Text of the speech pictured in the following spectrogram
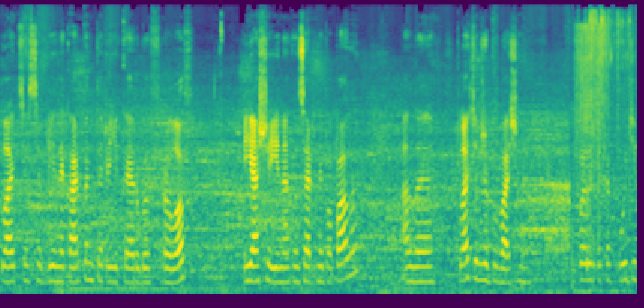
плаття Сабріни Карпентер, яке робив Фролов. Я ще її на концерт не попала, але плаття вже побачила. Купили таке худі.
